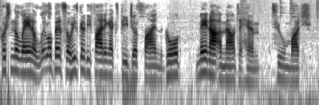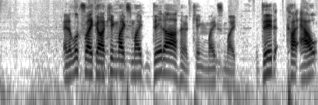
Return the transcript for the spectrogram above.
pushing the lane a little bit, so he's going to be finding XP just fine. The gold may not amount to him too much. And it looks like uh, King Mike's Mike did, uh, King Mike's Mike did cut out,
